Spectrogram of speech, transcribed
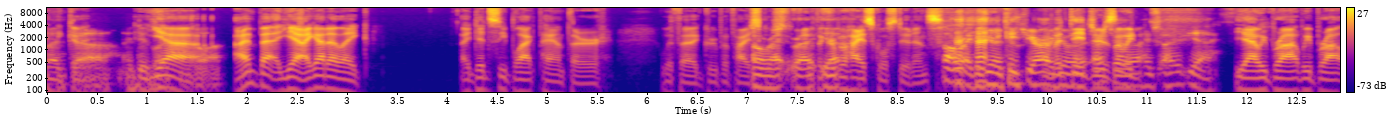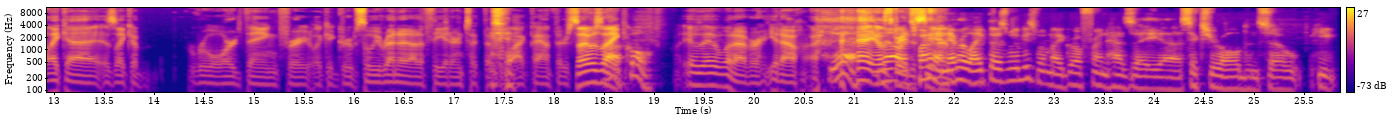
I but think uh, uh i did yeah. that a lot. I'm bad. Yeah, I gotta like. I did see Black Panther with a group of high Oh, school. right, right, With a group yeah. of high school students. oh right because you're a teacher you are I'm a teacher, so we- yeah Yeah, we brought we brought like a as like a reward thing for like a group. So we rented out a theater and took them. Black Panther. So it was like oh, cool it was it, whatever, you know. yeah it was no, great it's to see funny i never liked those movies but my girlfriend has a uh, six year old and so he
